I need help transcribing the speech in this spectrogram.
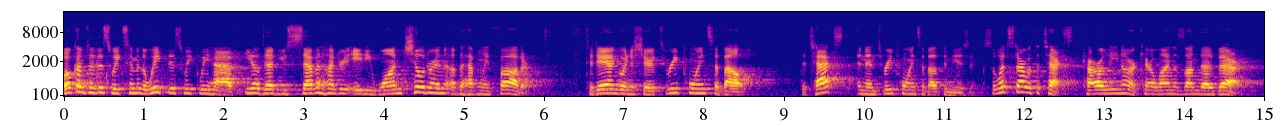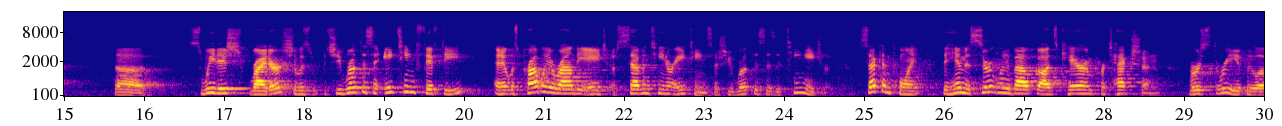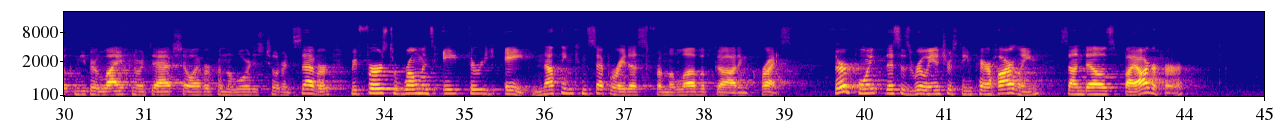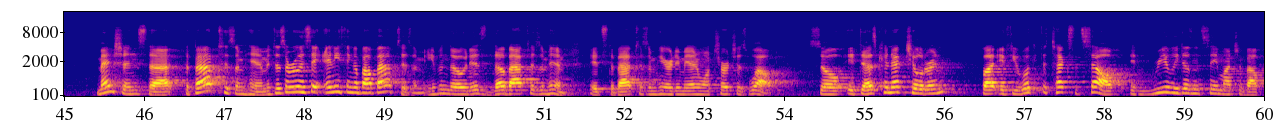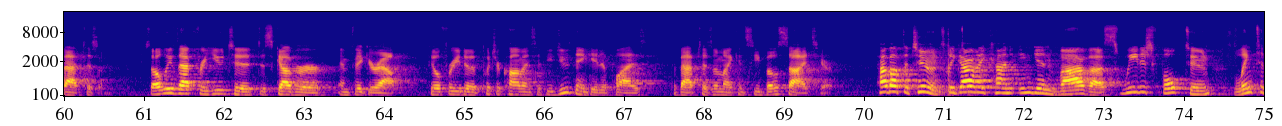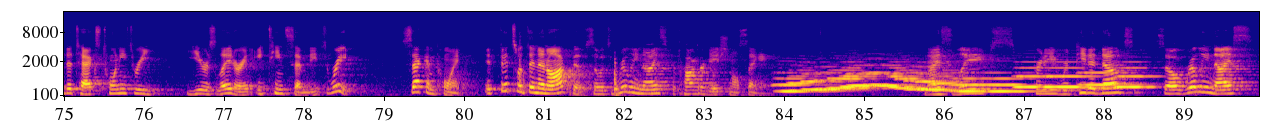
Welcome to this week's Hymn of the Week. This week we have ELW 781, Children of the Heavenly Father. Today I'm going to share three points about the text and then three points about the music. So let's start with the text. Carolina or Carolina Sandell-Berg, the Swedish writer, she, was, she wrote this in 1850 and it was probably around the age of 17 or 18, so she wrote this as a teenager. Second point, the hymn is certainly about God's care and protection Verse 3, if we look, neither life nor death shall ever from the Lord his children sever, refers to Romans 8:38. Nothing can separate us from the love of God in Christ. Third point, this is really interesting. Per Harling, Sandell's biographer, mentions that the baptism hymn, it doesn't really say anything about baptism, even though it is the baptism hymn. It's the baptism here at Emmanuel Church as well. So it does connect children but if you look at the text itself, it really doesn't say much about baptism. So I'll leave that for you to discover and figure out. Feel free to put your comments if you do think it applies to baptism. I can see both sides here. How about the tune? Tryggare kan ingen vara, Swedish folk tune, linked to the text 23 years later in 1873. Second point, it fits within an octave, so it's really nice for congregational singing. Nice leaps, pretty repeated notes. So really nice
